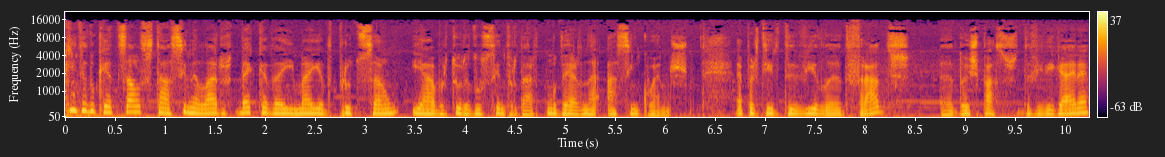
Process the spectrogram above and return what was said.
Quinta do Quetzal está a assinalar década e meia de produção e a abertura do Centro de Arte Moderna há cinco anos. A partir de Vila de Frades, a dois passos da Vidigueira,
